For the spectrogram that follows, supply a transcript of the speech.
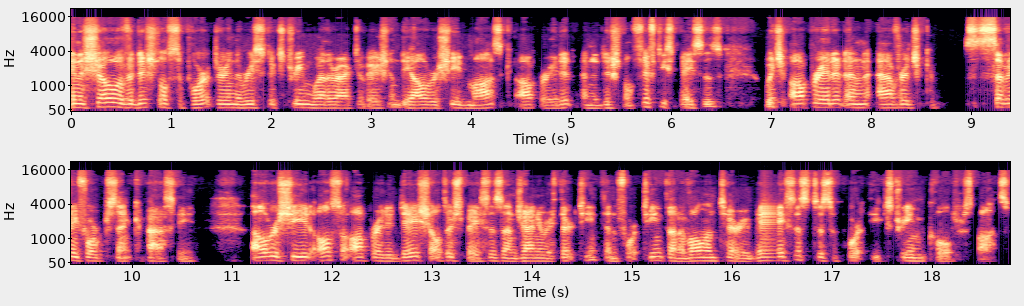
In a show of additional support during the recent extreme weather activation, the Al Rashid Mosque operated an additional 50 spaces, which operated an average 74% capacity. Al Rashid also operated day shelter spaces on January 13th and 14th on a voluntary basis to support the extreme cold response.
